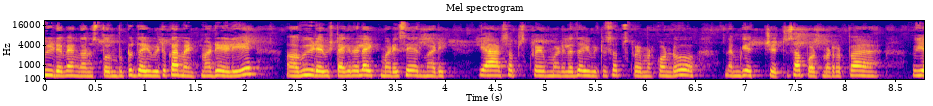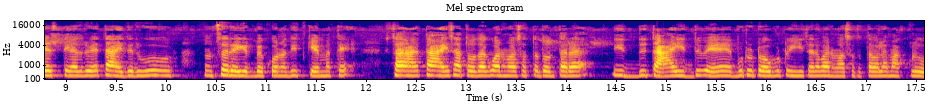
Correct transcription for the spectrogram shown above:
ವಿಡಿಯೋ ಹೆಂಗೆ ಅನಿಸ್ತು ಅಂದ್ಬಿಟ್ಟು ದಯವಿಟ್ಟು ಕಮೆಂಟ್ ಮಾಡಿ ಹೇಳಿ. ವೀಡಿಯೋ ಇಷ್ಟ ಆಗಿರೋ ಲೈಕ್ ಮಾಡಿ ಶೇರ್ ಮಾಡಿ. ಯಾರು ಸಬ್ಸ್ಕ್ರೈಬ್ ಮಾಡಿಲ್ಲ, ದಯವಿಟ್ಟು ಸಬ್ಸ್ಕ್ರೈಬ್ ಮಾಡಿಕೊಂಡು ನಮಗೆ ಹೆಚ್ಚು ಹೆಚ್ಚು ಸಪೋರ್ಟ್ ಮಾಡ್ರಪ್ಪ. ಎಷ್ಟೇ ಆದರೂ ತಾಯ್ದಿರು ಸರಿಯಾಗಿರಬೇಕು ಅನ್ನೋದು ಇದಕ್ಕೆ ಮತ್ತೆ. ತಾಯಿ ಸತ್ತೋದಾಗ ವನವಾಸ ಹತ್ತೋದು ಒಂಥರ ಇದ್ದು ತಾಯಿ ಇದ್ದುವೆ ಬಿಟ್ಟು ಹೋಗ್ಬಿಟ್ಟು ಈ ಥರ ವನವಾಸ ಹತ್ತವಲ್ಲ ಮಕ್ಕಳು.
